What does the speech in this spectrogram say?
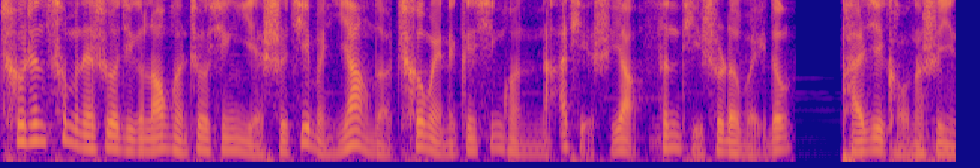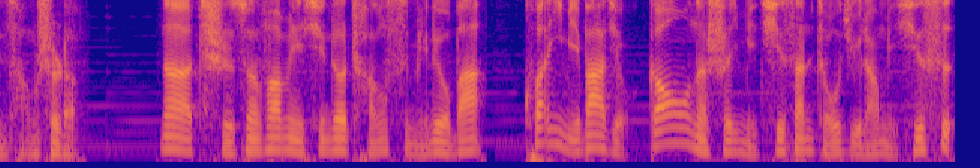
车身侧面的设计跟老款车型也是基本一样的，车尾呢跟新款的拿铁是一样，分体式的尾灯，排气口呢是隐藏式的。那尺寸方面，新车长四米六八，宽一米八九，高呢是一米七三，轴距两米七四。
